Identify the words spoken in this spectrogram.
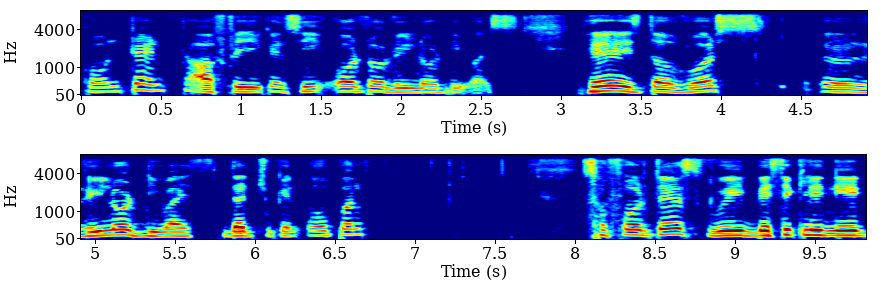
content after you can see auto reload device. Here is the worst uh, reload device that you can open. So for this we basically need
